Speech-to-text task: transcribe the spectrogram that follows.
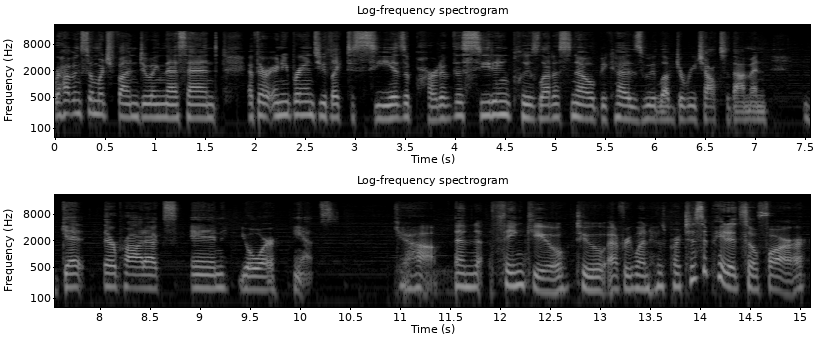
we're having so much fun doing this. And if there are any brands you'd like to see as a part of this seeding, please let us know because we'd love to reach out to them and get their products in your hands. Yeah. And thank you to everyone who's participated so far.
